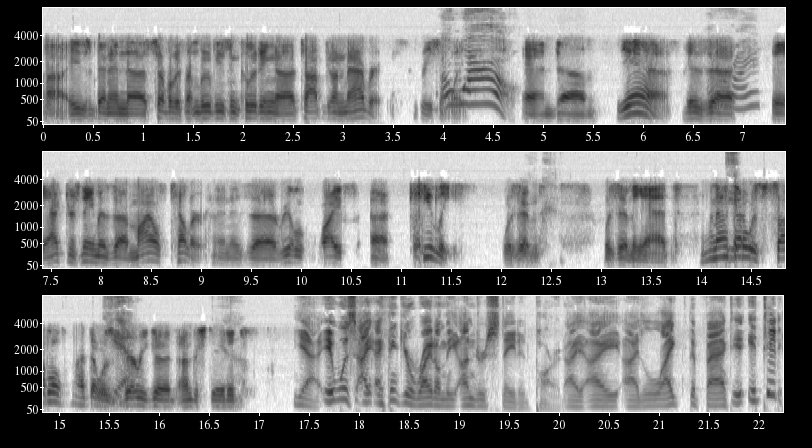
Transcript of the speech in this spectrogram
uh, he's been in uh, several different movies, including uh, Top Gun Maverick recently. Oh wow. and um, Yeah, his uh, right. the actor's name is uh, Miles Teller, and his uh, real wife uh, Keely was in was in the ad. And I thought it was subtle. I thought it was Yeah. very good, understated. Yeah, it was. I, I think you're right on the understated part. I I, I like the fact it, it did.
